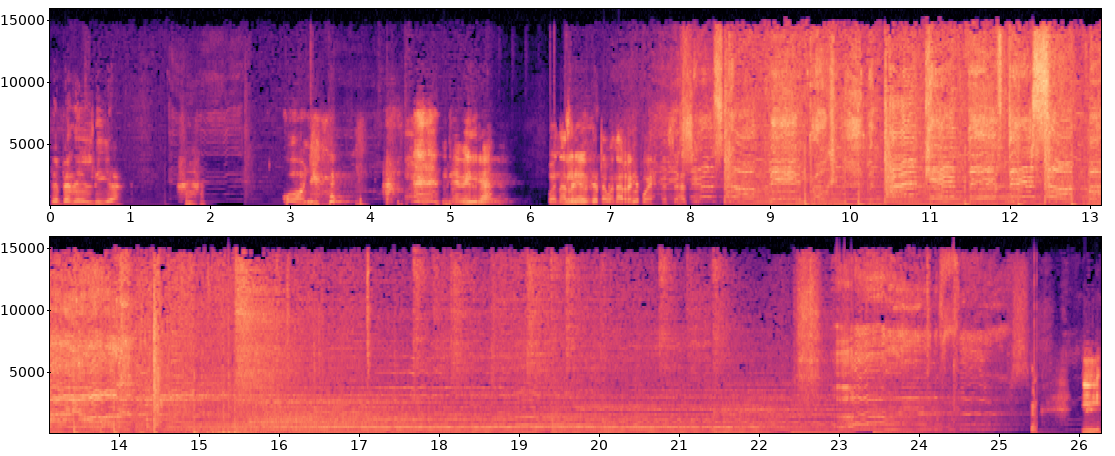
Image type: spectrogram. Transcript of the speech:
Depende del día. Coño. ¿De verdad? Mira, Buena Mira. respuesta, buena respuesta. Es así. Y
